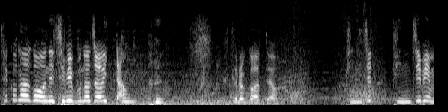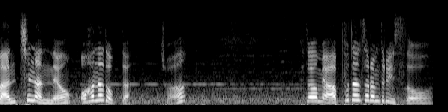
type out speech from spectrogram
퇴근하고 오니 집이 무너져 있당 그럴 것 같아요. 빈집 빈집이 많진 않네요. 어 하나도 없다. 좋아. 그 다음에 아프단 사람들이 있어.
